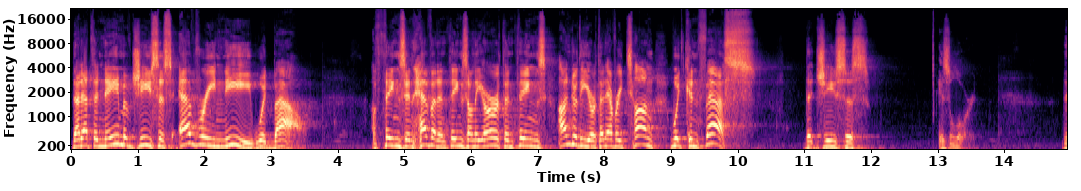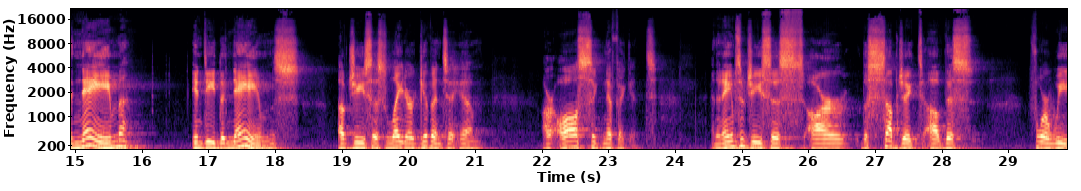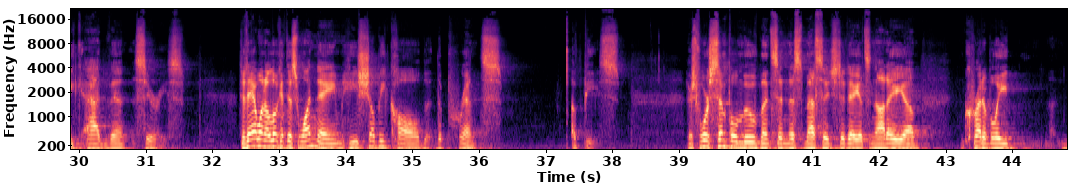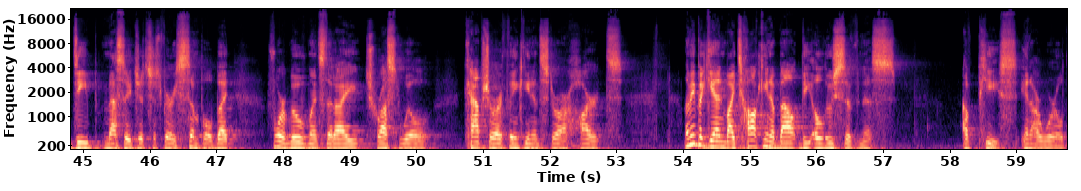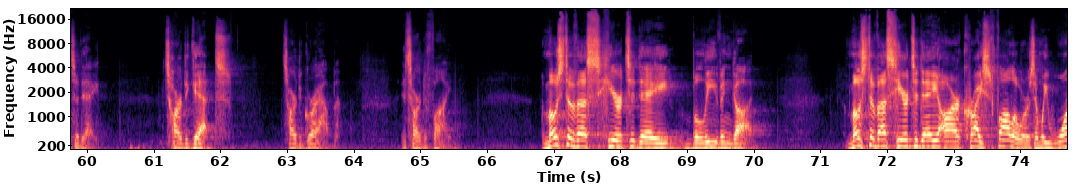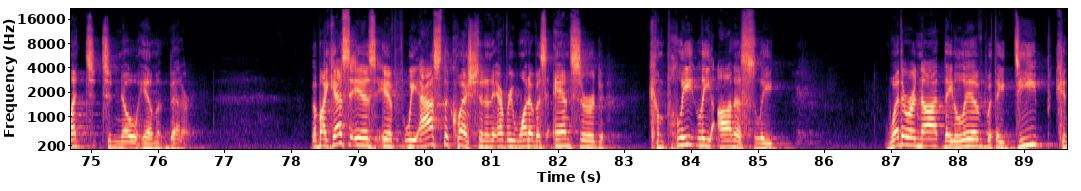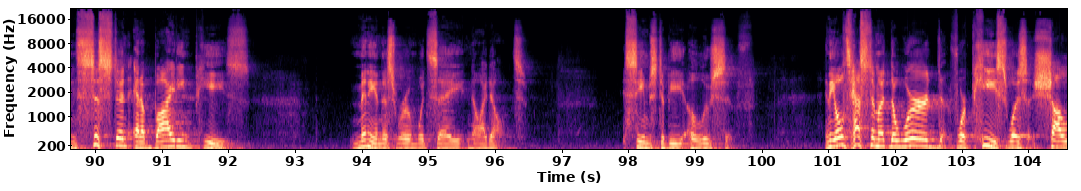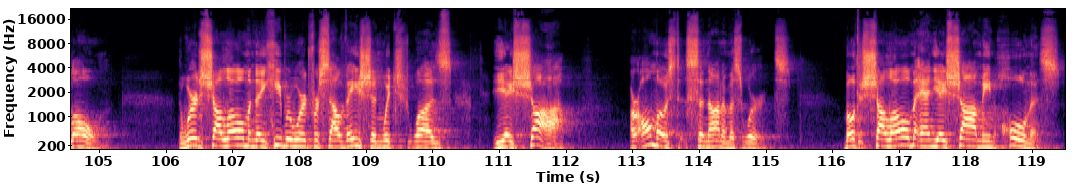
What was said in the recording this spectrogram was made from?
that at the name of Jesus every knee would bow of things in heaven and things on the earth and things under the earth, and every tongue would confess that Jesus is Lord. The name, indeed, the names of Jesus later given to him are all significant. And the names of Jesus are the subject of this four week Advent series. Today I want to look at this one name. He shall be called the Prince of Peace. There's four simple movements in this message today. It's not a uh, incredibly deep message. It's just very simple, but four movements that I trust will capture our thinking and stir our hearts. Let me begin by talking about the elusiveness of peace in our world today. It's hard to get. It's hard to grab, it's hard to find. Most of us here today believe in God. Most of us here today are Christ followers and we want to know Him better. But my guess is if we ask the question and every one of us answered completely honestly, whether or not they lived with a deep, consistent, and abiding peace, Many in this room would say, No, I don't. It seems to be elusive. In the Old Testament, the word for peace was shalom. The word shalom and the Hebrew word for salvation, which was yeshua, are almost synonymous words. Both shalom and yeshua mean wholeness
